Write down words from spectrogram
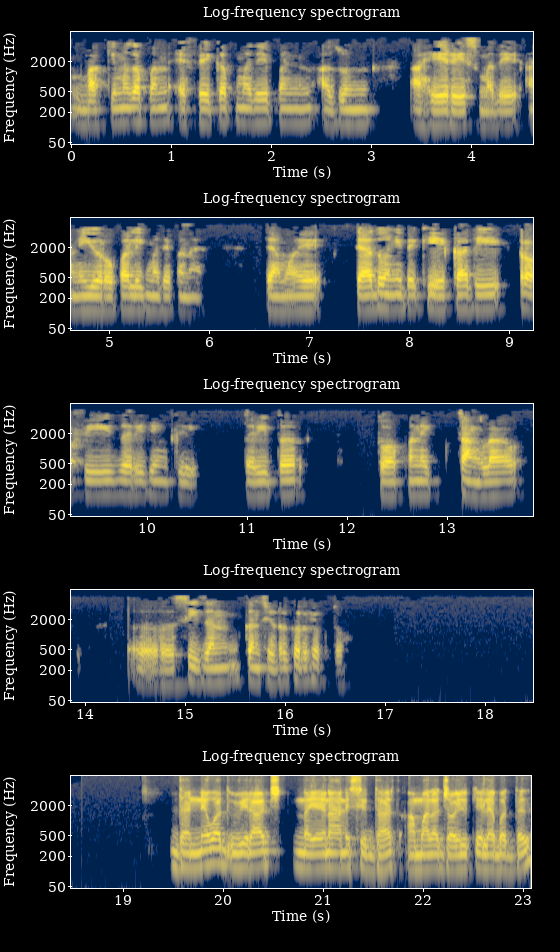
बाकी मग आपण एफ ए कपमध्ये पण अजून आहे रेस मध्ये आणि युरोपा लीगमध्ये पण आहे. त्यामुळे त्या दोन्हीपैकी एखादी ट्रॉफी जरी जिंकली तरी तर तो आपण एक चांगला सीझन कन्सिडर करू शकतो. धन्यवाद विराज नयना आणि सिद्धार्थ आम्हाला जॉईन केल्याबद्दल.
